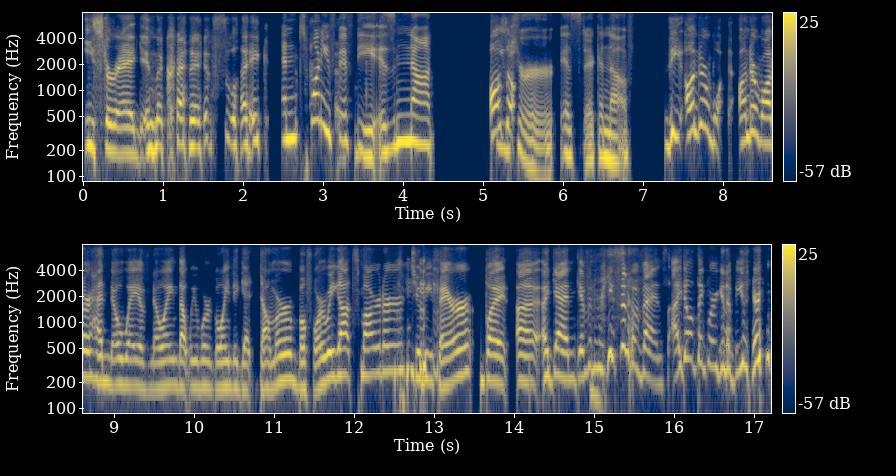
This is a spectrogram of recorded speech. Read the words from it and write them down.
Easter egg in the credits. Like And 2050 is not also futuristic enough. the under underwater had no way of knowing that we were going to get dumber before we got smarter. To be fair, but uh, again, given recent events, I don't think we're going to be there in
